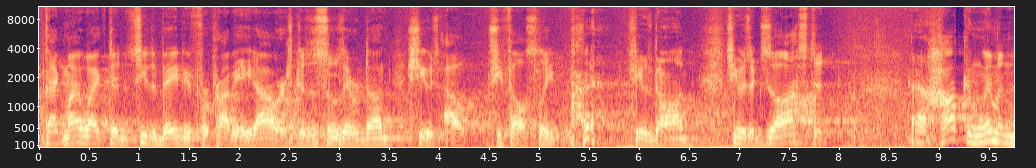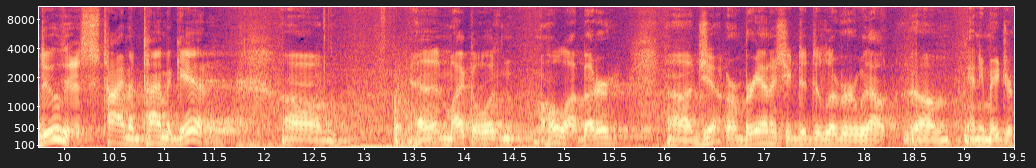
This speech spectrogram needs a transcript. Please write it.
in fact, my wife didn't see the baby for probably eight hours because as soon as they were done, she was out. She fell asleep. she was gone. She was exhausted. Uh, how can women do this time and time again? Um, and Michael wasn't a whole lot better. Uh, or Brianna, she did deliver without um, any major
